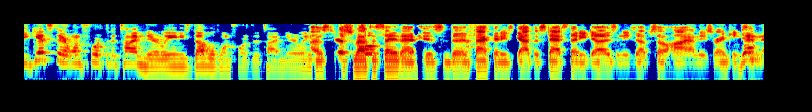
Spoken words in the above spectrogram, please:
he gets there one fourth of the time nearly, and he's doubled one fourth of the time nearly. I was just about so, to say that is the fact that he's got the stats that he does, and he's up so high on these rankings, yeah. and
